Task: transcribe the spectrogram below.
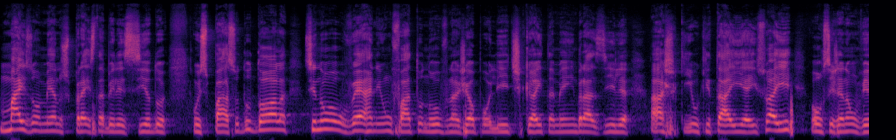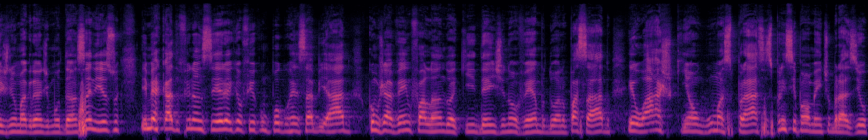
mais ou menos pré-estabelecido o espaço do dólar. Se não houver nenhum fato novo na geopolítica e também em Brasília, acho que o que está aí é isso aí, ou seja, não vejo nenhuma grande mudança nisso. E mercado financeiro é que eu fico um pouco ressabiado, como já venho falando aqui desde novembro do ano passado. Eu acho que em algumas praças, principalmente o Brasil,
